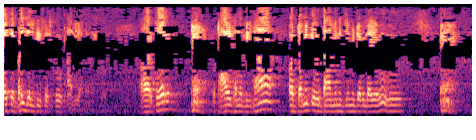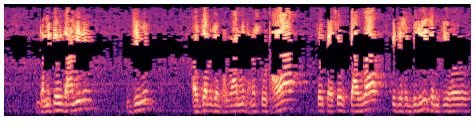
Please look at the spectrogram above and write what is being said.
ऐसे बड़ी जल्दी से उसको उठा लिया मैंने। और फिर उठाए धन दीना और दम के उदामिन जिम जब लय धमके दामिनी जिम और जब जब भगवान ने धनुष को उठाया तो कैसे क्या हुआ कि जैसे बिजली चमकी हो,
